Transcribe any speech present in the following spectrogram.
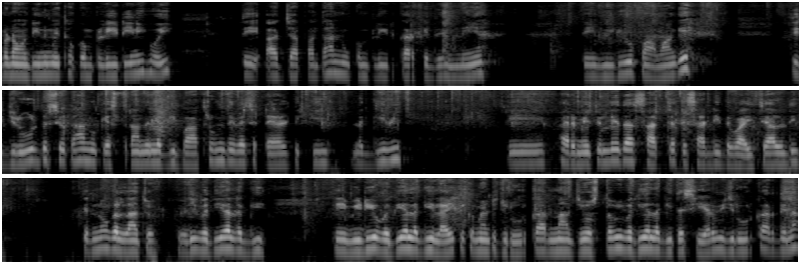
ਬਣਾਉਂਦੀ ਨੂੰ, ਮੇਥੋਂ ਕੰਪਲੀਟ ਹੀ ਨਹੀਂ ਹੋਈ। ਤੇ ਅੱਜ ਆਪਾਂ ਤੁਹਾਨੂੰ ਕੰਪਲੀਟ ਕਰਕੇ ਦਿੰਨੇ ਆ, ਤੇ ਵੀਡੀਓ ਪਾਵਾਂਗੇ। ਤੇ ਜਰੂਰ ਦੱਸਿਓ ਤੁਹਾਨੂੰ ਕਿਸ ਤਰ੍ਹਾਂ ਦੇ ਲੱਗੀ ਬਾਥਰੂਮ ਦੇ ਵਿੱਚ ਟਾਇਲ ਟਿੱਕੀ ਲੱਗੀ ਵੀ। ਤੇ ਫਰਮੇ ਚੁੱਲ੍ਹੇ ਦਾ ਸੱਚ ਤੇ ਸਾਡੀ ਦਵਾਈ ਚੱਲਦੀ। ਤਿੰਨੋਂ ਗੱਲਾਂ ਚੋਂ ਕਿਹੜੀ ਵਧੀਆ ਲੱਗੀ ਤੇ ਵੀਡੀਓ ਵਧੀਆ ਲੱਗੀ ਲਾਈਕ ਕਮੈਂਟ ਜ਼ਰੂਰ ਕਰਨਾ। ਜੇ ਉਸ ਤੋਂ ਵੀ ਵਧੀਆ ਲੱਗੀ ਤਾਂ ਸ਼ੇਅਰ ਵੀ ਜ਼ਰੂਰ ਕਰ ਦੇਣਾ।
